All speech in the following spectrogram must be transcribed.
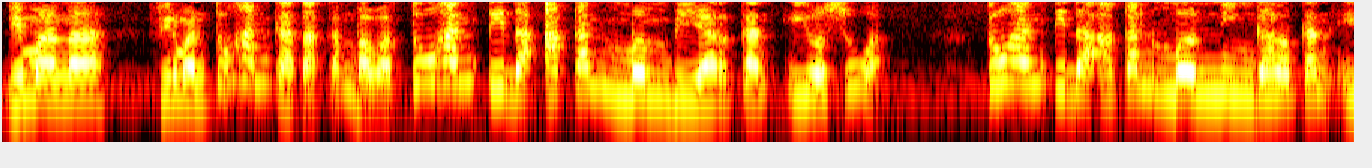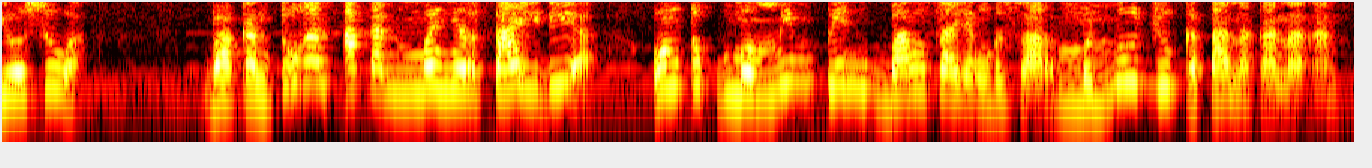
di mana firman Tuhan katakan bahwa Tuhan tidak akan membiarkan Yosua, Tuhan tidak akan meninggalkan Yosua, bahkan Tuhan akan menyertai dia untuk memimpin bangsa yang besar menuju ke tanah Kanaan.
